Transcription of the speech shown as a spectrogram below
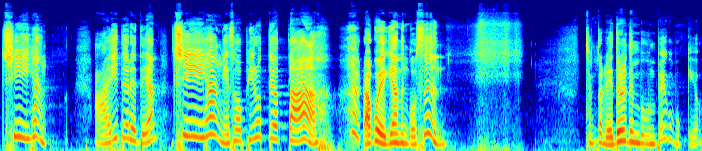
취향 아이들에 대한 취향에서 비롯되었다 라고 얘기하는 것은 잠깐 레덜된 부분 빼고 볼게요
